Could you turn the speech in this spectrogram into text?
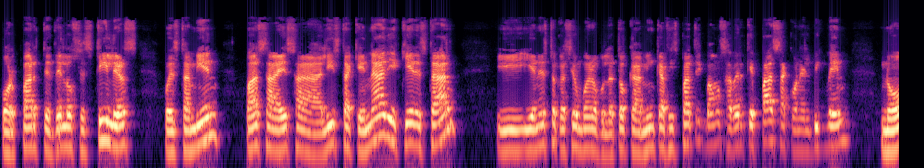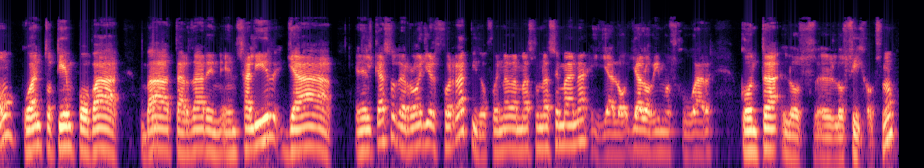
por parte de los Steelers, pues también pasa a esa lista que nadie quiere estar. Y, y, en esta ocasión, bueno, pues le toca a Minka Fitzpatrick. Vamos a ver qué pasa con el Big Ben, ¿no? ¿Cuánto tiempo va, va a tardar en, en salir? Ya en el caso de Rogers fue rápido, fue nada más una semana y ya lo, ya lo vimos jugar contra los, eh, los Seahawks, ¿no?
